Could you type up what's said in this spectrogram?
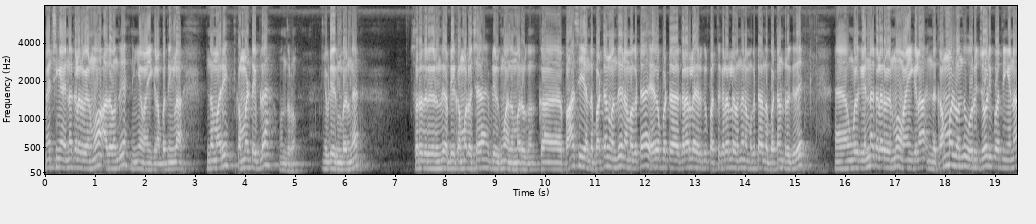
மேட்சிங்காக என்ன கலர் வேணுமோ அதை வந்து நீங்கள் வாங்கிக்கலாம். பார்த்தீங்களா இந்த மாதிரி கம்மல் டைப்பில் வந்துடும் எப்படி இருக்கும் பாருங்கள் சுரத்திலிருந்து அப்படியே கம்மல் வச்சா எப்படி இருக்குமோ அந்த மாதிரி இருக்கும். க பாசி அந்த பட்டன் வந்து நம்மக்கிட்ட ஏகப்பட்ட கலரில் இருக்குது பத்து கலரில் வந்து நம்மக்கிட்ட அந்த பட்டன் இருக்குது. உங்களுக்கு என்ன கலர் வேணுமோ வாங்கிக்கலாம். இந்த கம்மல் வந்து ஒரு ஜோடி பார்த்தீங்கன்னா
